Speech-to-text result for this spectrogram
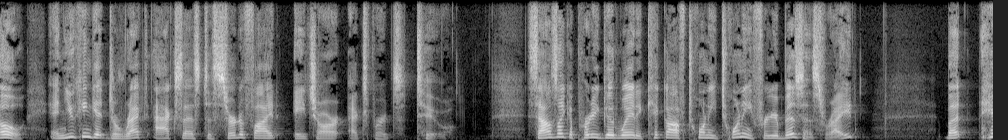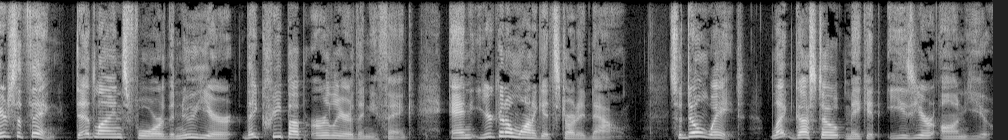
Oh, and you can get direct access to certified HR experts too. Sounds like a pretty good way to kick off 2020 for your business, right? But here's the thing deadlines for the new year, they creep up earlier than you think, and you're going to want to get started now. So don't wait. Let Gusto make it easier on you.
